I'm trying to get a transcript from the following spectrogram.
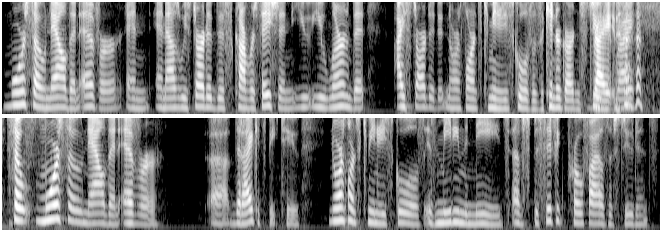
more so now than ever, and and as we started this conversation, you you learned that I started at North Lawrence Community Schools as a kindergarten student, Right. right? so more so now than ever uh, that I could speak to, North Lawrence Community Schools is meeting the needs of specific profiles of students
